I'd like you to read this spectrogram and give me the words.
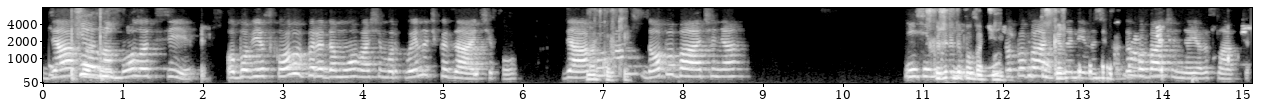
Дякую вам, молодці. Обов'язково передамо ваші морквиночки зайчику. Дякую Морковки. вам. До побачення. Скажи до побачення. До побачення, Скажи Ліночка. До побачення, Ярославчик.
